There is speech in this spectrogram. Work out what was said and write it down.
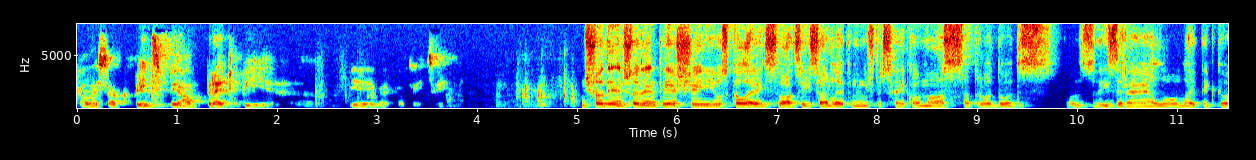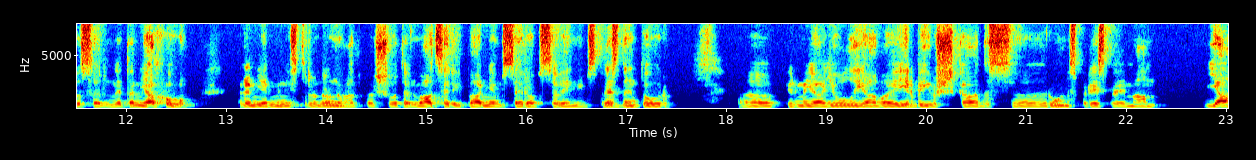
kā lai saka, principiāli pretpieeja pieeja vai pozīcija. Šodien, šodien tieši jūsu kolēģis Vācijas ārlietu ministrs Heiko Māsas saprot dodas uz Izrēlu, lai tiktos ar Netanjahu premjerministru un runātu par šo. Vācija arī pārņems Eiropas Savienības prezidentūru 1. jūlijā, vai ir bijušas kādas runas par iespējamām, ja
